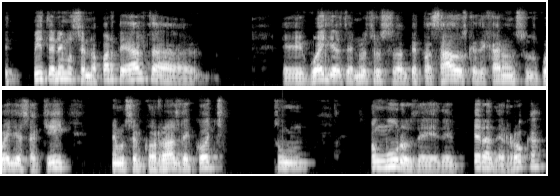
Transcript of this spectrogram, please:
También tenemos en la parte alta eh, huellas de nuestros antepasados que dejaron sus huellas aquí. Tenemos el corral de coche, son, son muros de, de piedra de roca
